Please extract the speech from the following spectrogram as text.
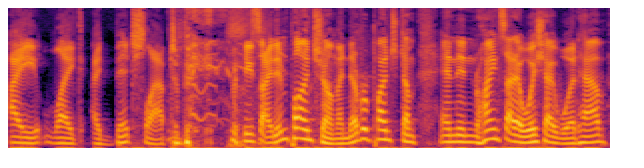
I like I bitch slapped him I didn't punch him. I never punched him, and in hindsight, I wish I would have,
